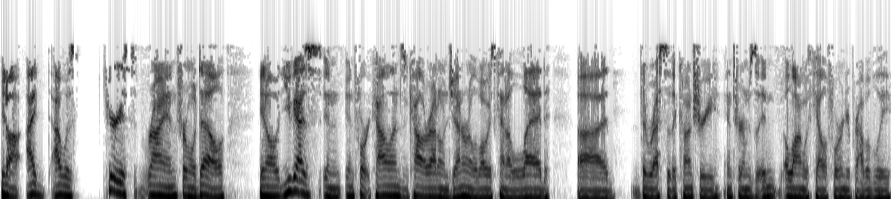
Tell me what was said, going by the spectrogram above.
You know, I I was curious Ryan from Odell, you know, you guys in in Fort Collins and Colorado in general have always kind of led uh the rest of the country in terms in, along with California probably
